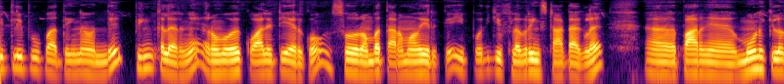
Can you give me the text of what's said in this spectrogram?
இட்லி பூ பார்த்தீங்கன்னா வந்து பிங்க் கலருங்க ரொம்பவே குவாலிட்டியாக இருக்கும். ஸோ ரொம்ப தரமாகவே இருக்குது இப்போதைக்கு ஃப்ளவரிங் ஸ்டார்ட் ஆகலை. பாருங்கள் மூணு கிலோ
